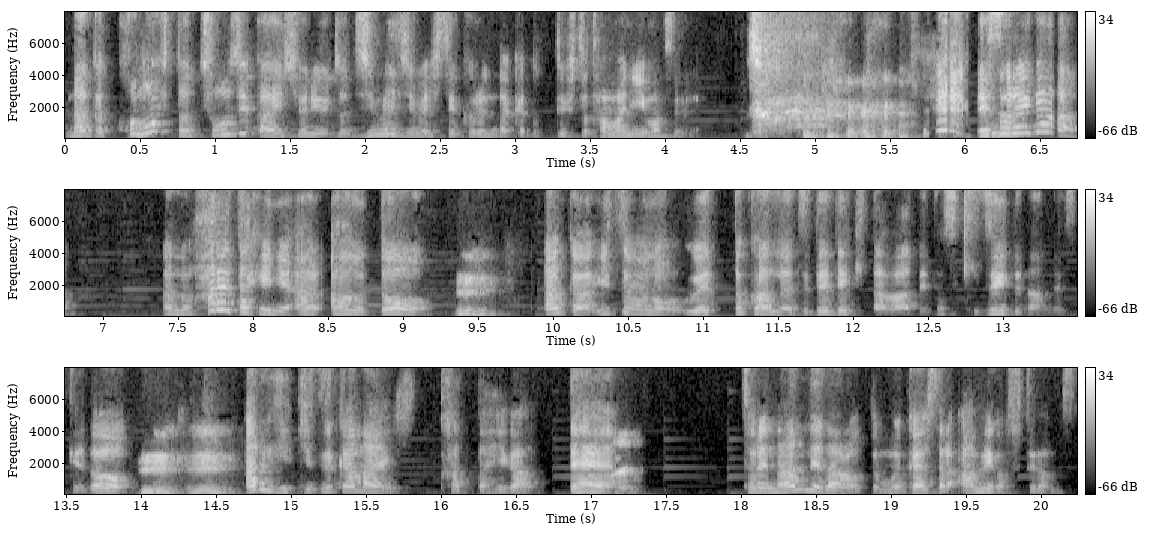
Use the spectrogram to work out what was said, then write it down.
なんかこの人長時間一緒にいるとジメジメしてくるんだけどっていう人たまにいますよね。でそれがあの晴れた日に会う会うとうんなんかいつものウェット感のやつ出てきたわって私気づいてたんですけど、うんうんある日気づかないかった日があって、それなんでだろうって思い返したら雨が降ってたんです。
